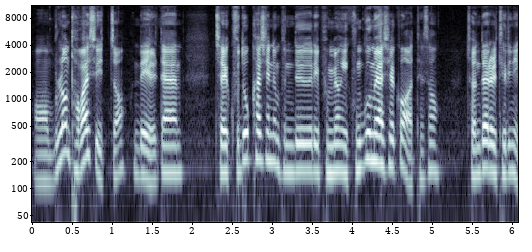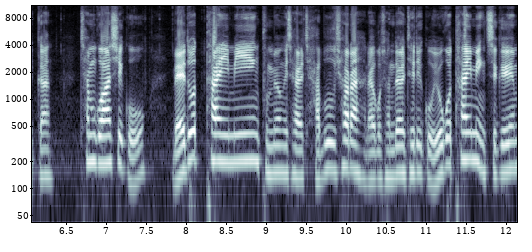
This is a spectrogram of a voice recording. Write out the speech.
어, 물론 더 갈 수 있죠. 근데 일단 제 구독하시는 분들이 분명히 궁금해 하실 것 같아서 전달을 드리니까 참고하시고 매도 타이밍 분명히 잘 잡으셔라 라고 전달 드리고 요거 타이밍 지금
